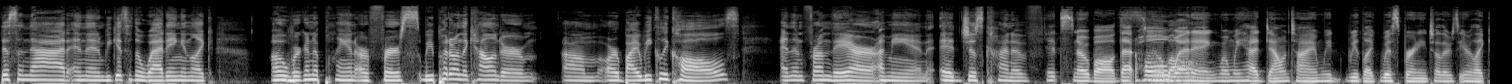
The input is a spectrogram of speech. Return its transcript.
this and that. And then we get to the wedding and like, oh, we're going to plan our first, we put on the calendar, um, our biweekly calls. And then from there, I mean, it just kind of, It snowballed. That whole Snowballed. wedding when we had downtime, we'd we'd like whisper in each other's ear like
